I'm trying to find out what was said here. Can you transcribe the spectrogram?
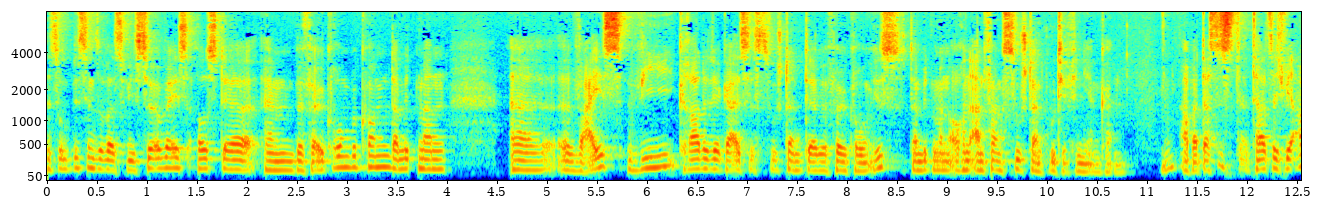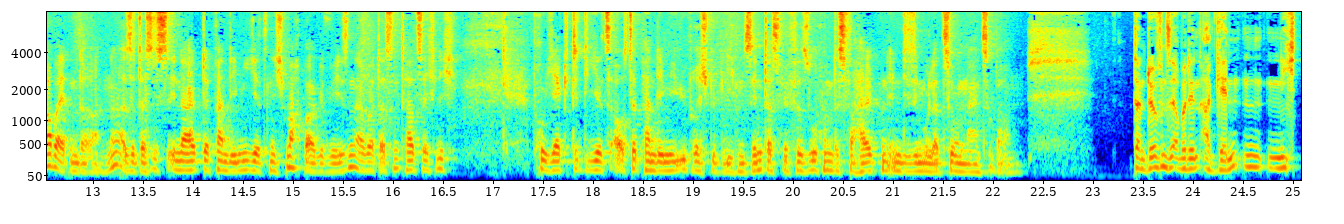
so ein bisschen sowas wie Surveys aus der ähm, Bevölkerung bekommen, damit man äh, weiß, wie gerade der Geisteszustand der Bevölkerung ist, damit man auch einen Anfangszustand gut definieren kann. Aber das ist tatsächlich, wir arbeiten daran. Ne? Also das ist innerhalb der Pandemie jetzt nicht machbar gewesen, aber das sind tatsächlich Projekte, die jetzt aus der Pandemie übrig geblieben sind, dass wir versuchen, das Verhalten in die Simulationen einzubauen. Dann dürfen Sie aber den Agenten nicht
